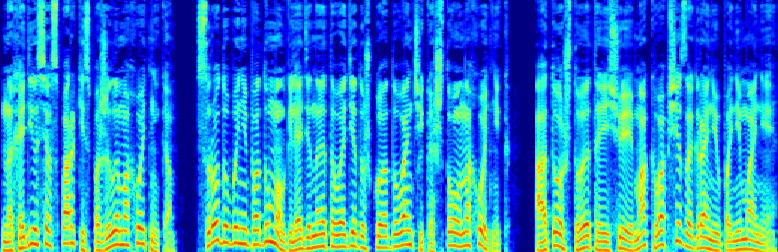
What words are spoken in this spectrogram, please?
находился в спарке с пожилым охотником. Сроду бы не подумал, глядя на этого дедушку-одуванчика, что он охотник. А то, что это еще и маг, вообще за гранью понимания.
